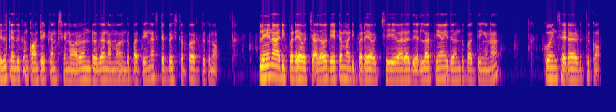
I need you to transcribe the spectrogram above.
எதுக்கு எதுக்கும் கான்ட்ராக்ட் கன்ஸ்ட்ரெயின் வரும்ன்றதை நம்ம வந்து பார்த்திங்கன்னா ஸ்டெப் பை ஸ்டெப்பாக எடுத்துக்கணும். பிளேனை அடிப்படையாக வச்சு அதாவது டேட்டம் அடிப்படையாக வச்சு வர்றது எல்லாத்தையும் இது வந்து பார்த்திங்கன்னா கோயின்சைடாக எடுத்துக்கும்.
